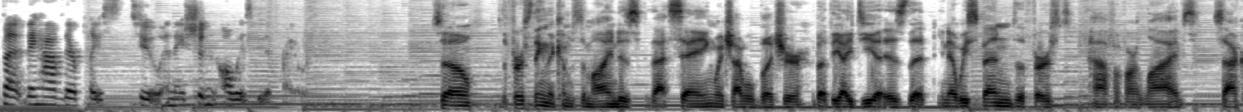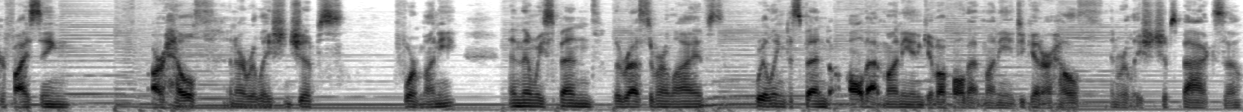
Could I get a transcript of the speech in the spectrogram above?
but they have their place too, and they shouldn't always be the priority. So, the first thing that comes to mind is that saying, which I will butcher, but the idea is that, you know, we spend the first half of our lives sacrificing our health and our relationships for money. And then we spend the rest of our lives willing to spend all that money and give up all that money to get our health and relationships back. So,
